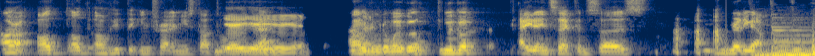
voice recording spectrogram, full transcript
All right, I'll, I'll I'll hit the intro and you start talking. Yeah, yeah, okay? yeah, yeah. Allora, we've got we've got 18 seconds, so ready up.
